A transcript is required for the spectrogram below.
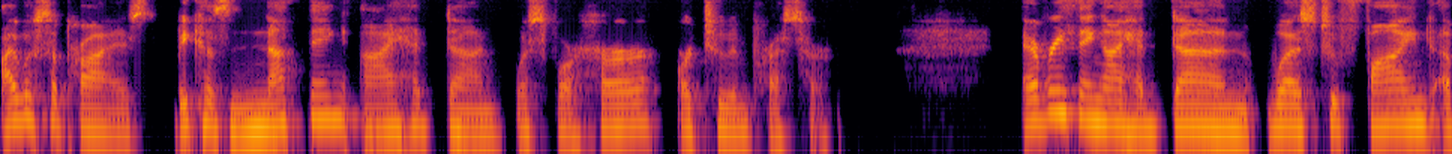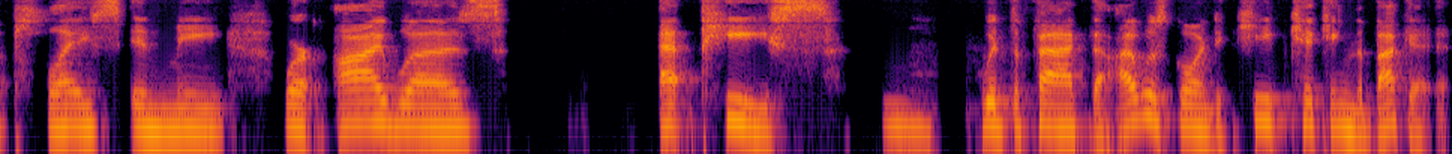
I was surprised because nothing I had done was for her or to impress her. Everything I had done was to find a place in me where I was at peace with the fact that I was going to keep kicking the bucket,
